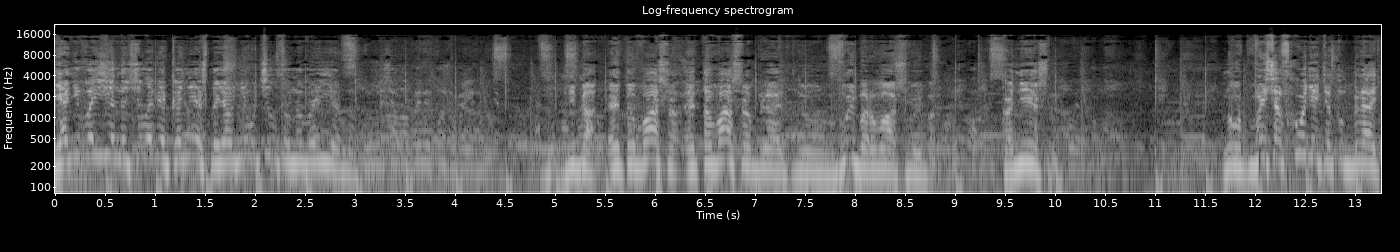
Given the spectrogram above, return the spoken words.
Я не военный человек, конечно, я не учился на военном. До начала войны тоже военным не был. Ребят, это ваша, это ваша, блядь, ну, выбор ваш выбор. Конечно. Ну вот вы сейчас ходите тут, блядь,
